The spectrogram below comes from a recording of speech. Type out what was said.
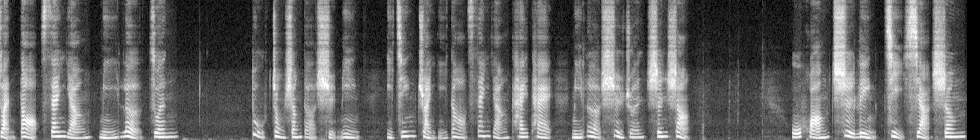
转到三阳弥勒尊，度众生的使命已经转移到三阳开泰弥勒世尊身上。吾皇敕令即下生，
